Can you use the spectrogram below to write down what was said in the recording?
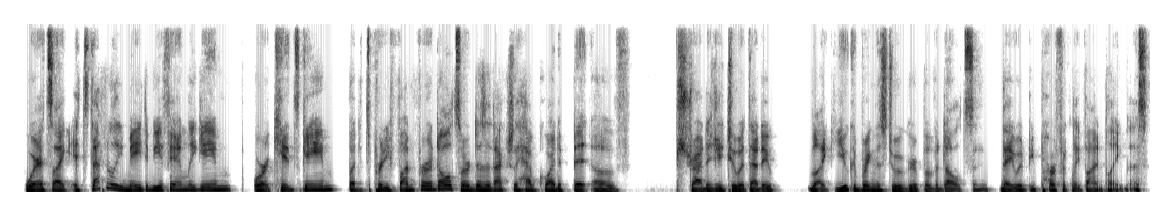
where it's like it's definitely made to be a family game or a kids game, but it's pretty fun for adults, or does it actually have quite a bit of strategy to it that it like you could bring this to a group of adults and they would be perfectly fine playing this?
